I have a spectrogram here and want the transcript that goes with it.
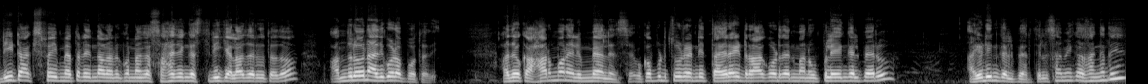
డీటాక్సిఫై మెథడ్ ఇందాడు అనుకున్నాం కదా, సహజంగా స్త్రీకి ఎలా జరుగుతుందో అందులోనే అది కూడా పోతుంది. అది ఒక హార్మోనల్ ఇంబ్యాలెన్స్. ఒకప్పుడు చూడండి థైరాయిడ్ రాకూడదని మన ఉప్పులో ఏం కలిపారు? ఐడిన్ కలిపారు. తెలుసా మీకు ఆ సంగతి?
